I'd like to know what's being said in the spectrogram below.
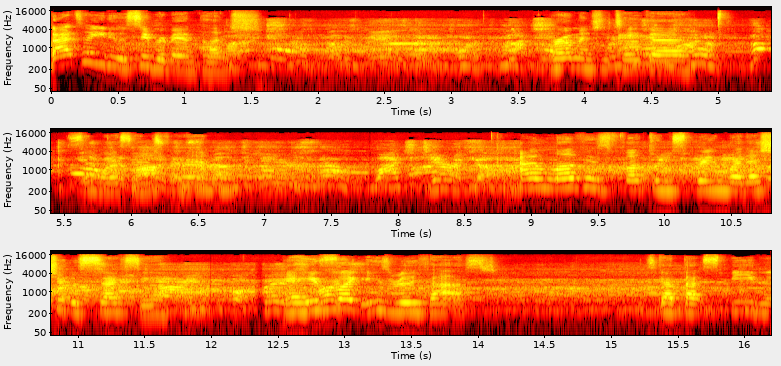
that's how you do a Superman punch. Roman should take a, some lessons from him. I love his fucking springboard. That shit was sexy. Yeah, he's like, he's really fast. Got that speed and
